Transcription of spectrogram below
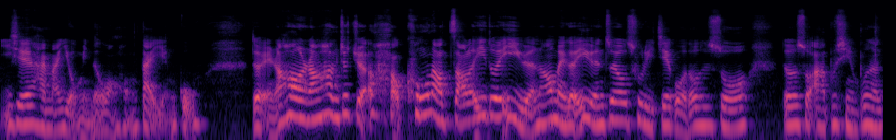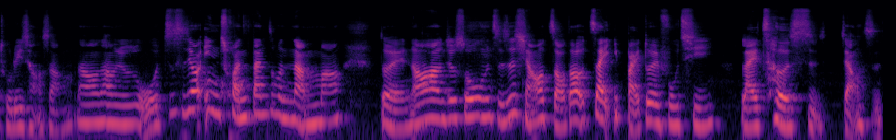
一些还蛮有名的网红代言过。对，然后然后他们就觉得、哦、好苦恼，找了一堆议员，然后每个议员最后处理结果都是说，都是说啊不行，不能图利厂商。然后他们就说，我只是要印传单这么难吗？对，然后他们就说，我们只是想要找到在一百对夫妻来测试这样子。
